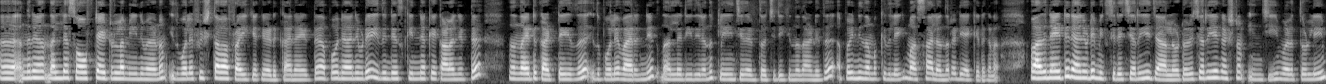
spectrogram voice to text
അങ്ങനെ നല്ല സോഫ്റ്റ് ആയിട്ടുള്ള മീൻ വേണം. ഇതുപോലെ ഫിഷ് തവ ഫ്രൈക്കൊക്കെ എടുക്കാനായിട്ട്. അപ്പോൾ ഞാനിവിടെ ഇതിന്റെ സ്കിന്നൊക്കെ കളഞ്ഞിട്ട് നന്നായിട്ട് കട്ട് ചെയ്ത് ഇതുപോലെ വരഞ്ഞ് നല്ല രീതിയിലൊന്ന് ക്ലീൻ ചെയ്തെടുത്ത് വെച്ചിരിക്കുന്നതാണിത്. അപ്പോൾ ഇനി നമുക്കിതിലേക്ക് മസാല ഒന്ന് റെഡിയാക്കി എടുക്കണം. അപ്പോൾ അതിനായിട്ട് ഞാനിവിടെ മിക്സിയുടെ ചെറിയ ജാറിലോട്ട് ഒരു ചെറിയ കഷ്ണം ഇഞ്ചിയും വെളുത്തുള്ളിയും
